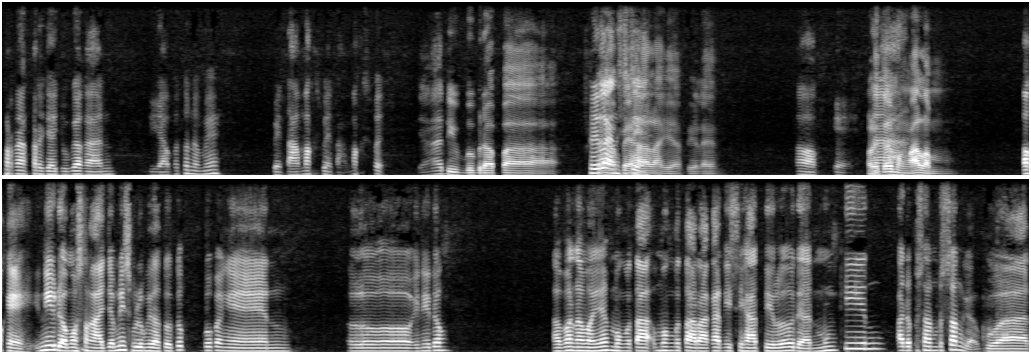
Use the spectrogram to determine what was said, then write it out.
pernah kerja juga kan di apa tuh namanya? Betamax, Betamax, Be. Ya di beberapa freelance PH, itu ya? lah ya freelance. Oke. Kalau itu Nah, emang malam. Oke, ini udah mau setengah jam nih sebelum kita tutup. Gue pengen lo ini dong apa namanya menguta- mengutarakan isi hati lo dan mungkin ada pesan-pesan gak buat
